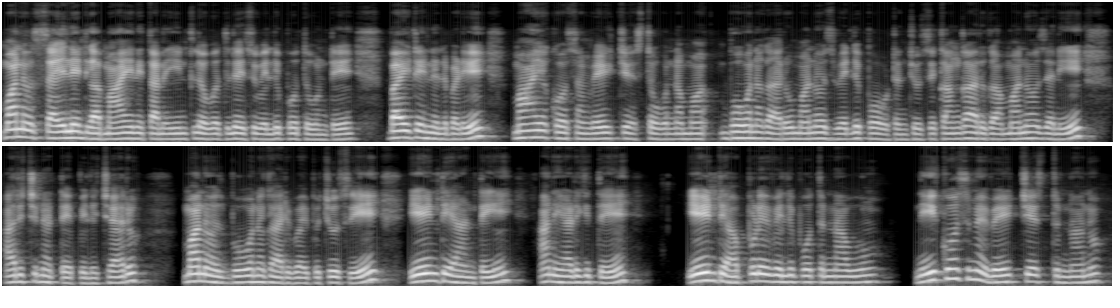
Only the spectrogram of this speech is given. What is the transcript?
మనం సైలెంట్గా మాయని తన ఇంట్లో వదిలేసి వెళ్ళిపోతూ ఉంటే బయట నిలబడి మాయ కోసం వెయిట్ చేస్తూ ఉన్న మ భువన గారు మనోజ్ వెళ్ళిపోవటం చూసి కంగారుగా మనోజ్ అని అరిచినట్టే పిలిచారు. మనోజ్ భువన గారి వైపు చూసి ఏంటి ఆంటీ? అని అడిగితే ఏంటి అప్పుడే వెళ్ళిపోతున్నావు? నీకోసమే వెయిట్ చేస్తున్నాను.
